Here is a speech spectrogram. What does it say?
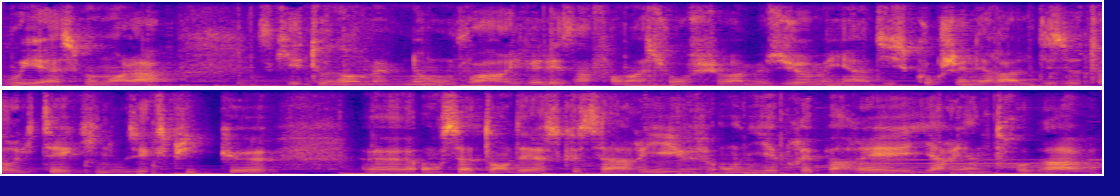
Oui, à ce moment-là, ce qui est étonnant, même nous, on voit arriver les informations au fur et à mesure, mais il y a un discours général des autorités qui nous explique que euh, on s'attendait à ce que ça arrive, on y est préparé, il n'y a rien de trop grave.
